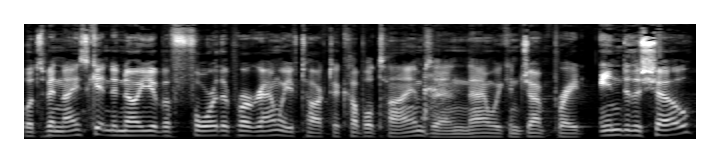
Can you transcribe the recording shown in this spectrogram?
Well, it's been nice getting to know you before the program. We've talked a couple times, and now we can jump right into the show.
